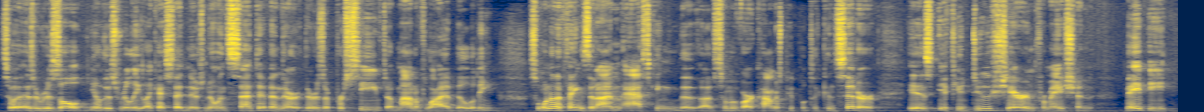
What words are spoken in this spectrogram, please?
So as a result, you know, there's really, like I said, there's no incentive, and there, there's a perceived amount of liability. So one of the things that I'm asking the, uh, some of our Congress people to consider is if you do share information, maybe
